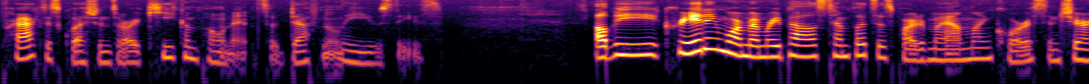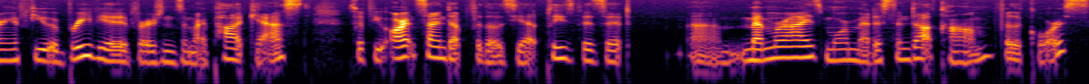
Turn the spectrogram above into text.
practice questions are a key component, so definitely use these. I'll be creating more Memory Palace templates as part of my online course and sharing a few abbreviated versions in my podcast. So if you aren't signed up for those yet, please visit um, memorizemoremedicine.com for the course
